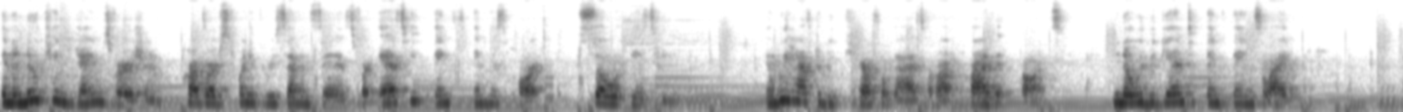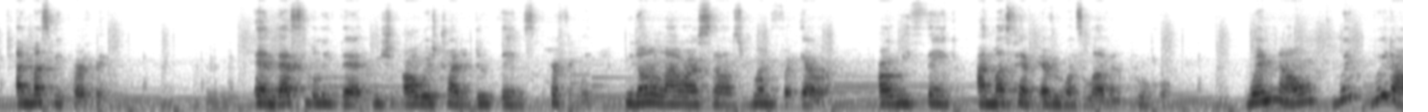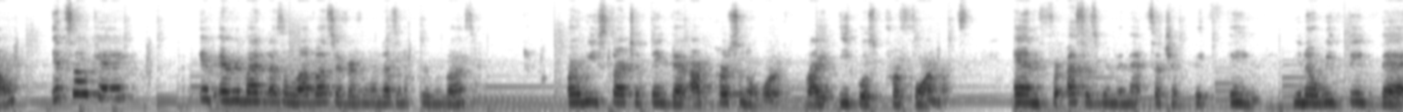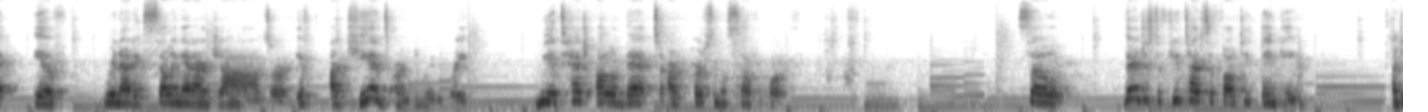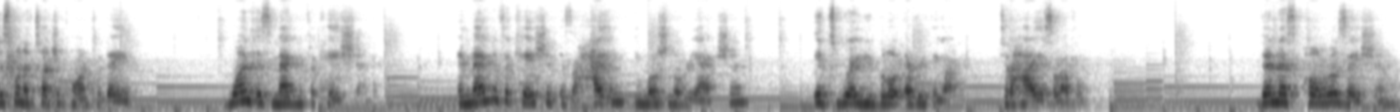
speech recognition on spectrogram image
In the New King James Version, Proverbs 23 7 says, For as he thinks in his heart, so is he. And we have to be careful, guys, of our private thoughts. You know, we begin to think things like, I must be perfect. And that's the belief that we should always try to do things perfectly. We don't allow ourselves room for error, or we think, I must have everyone's love and approval. When no, we, we don't. It's okay if everybody doesn't love us, if everyone doesn't approve of us. Or we start to think that our personal worth, right, equals performance. And for us as women, that's such a big thing. You know, we think that if we're not excelling at our jobs or if our kids aren't doing great, we attach all of that to our personal self worth. So, there are just a few types of faulty thinking I just want to touch upon today. One is magnification. And magnification is a heightened emotional reaction. It's where you blow everything up to the highest level. Then there's polarization,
